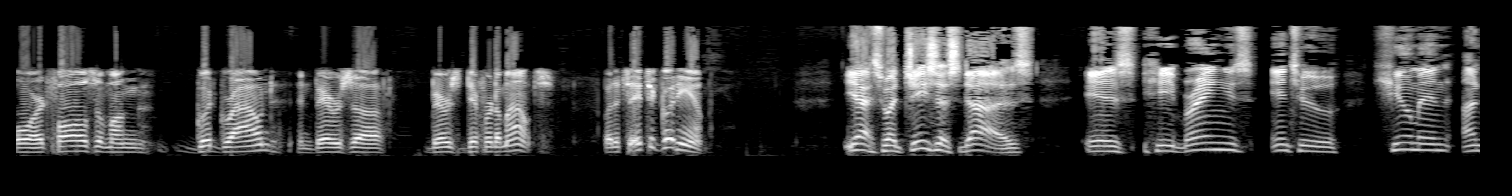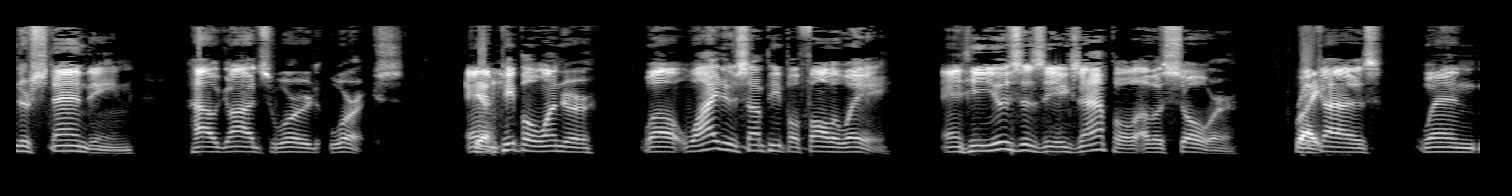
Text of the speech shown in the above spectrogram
or it falls among good ground and bears uh, bears different amounts. But it's it's a good hymn. Yes, what Jesus does is he brings into human understanding how God's word works. And Yes. people wonder, well, why do some people fall away? And he uses the example of a sower Right. because when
